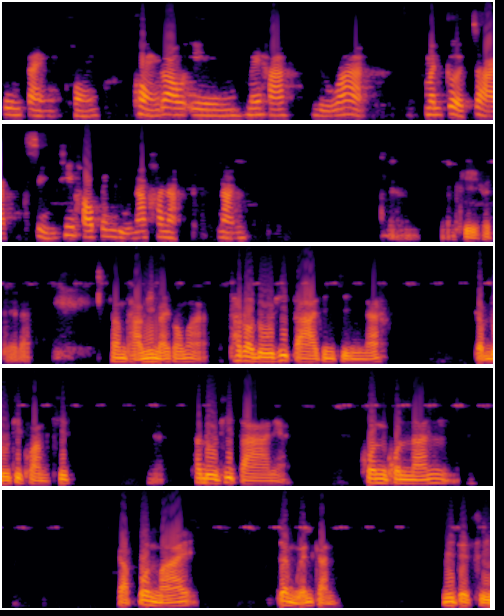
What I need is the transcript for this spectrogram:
ปรุงแต่งของของเราเองไหมคะ หรือว่ามันเกิดจากสิ่งที่เขาเป็นอยู่ณขณะนั้นโอเคเข้าใจแล้วคำถามนี้หมายความว่า ถ้าเราดูที่ตาจริง ๆ นะ กับดูที่ความคิด ถ้าดูที่ตาเนี่ย คนคนนั้นกับต้นไม้จะเหมือนกัน มีแต่สี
